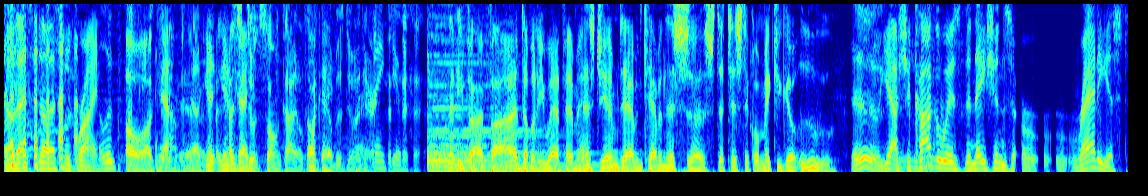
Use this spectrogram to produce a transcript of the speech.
No, that's no, that's Luke Bryan. Luke, Oh, okay. Yeah, Yeah, yeah, I- get- I, get was just guys- doing song titles. Okay. Okay. I was doing here. thank you 95.5 WFMS. Jim, Deb, and Kevin. This uh, statistic will make you go, ooh. Ooh, yeah. Chicago is the nation's r- r- rattiest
